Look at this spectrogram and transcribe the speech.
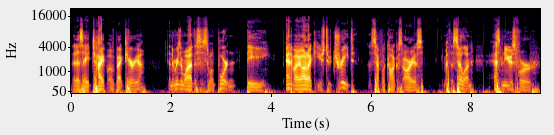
that is a type of bacteria. And the reason why this is so important, the antibiotic used to treat Staphylococcus aureus, methicillin, has been used for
